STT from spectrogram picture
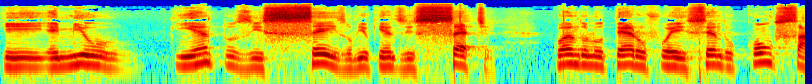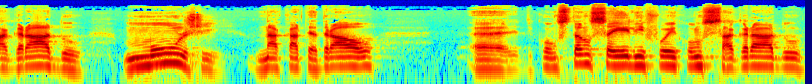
que em mil 1506 ou 1507, quando Lutero foi sendo consagrado monge na catedral eh, de Constança, ele foi consagrado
